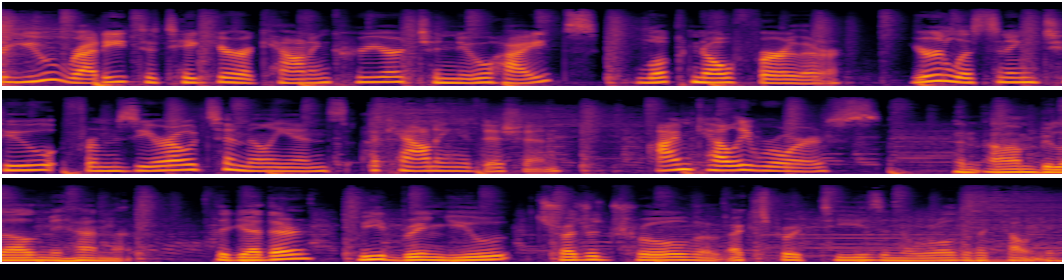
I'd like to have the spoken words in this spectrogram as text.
Are you ready to take your accounting career to new heights? Look no further. You're listening to From Zero to Millions Accounting Edition. I'm Kelly Rohrs. And I'm Bilal Mehanna. Together, we bring you treasure trove of expertise in the world of accounting.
